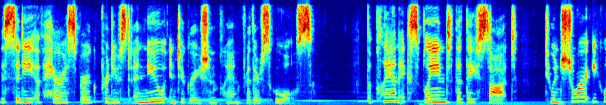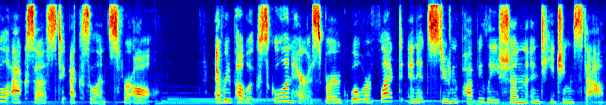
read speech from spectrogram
the city of Harrisburg produced a new integration plan for their schools. The plan explained that they sought to ensure equal access to excellence for all. Every public school in Harrisburg will reflect in its student population and teaching staff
